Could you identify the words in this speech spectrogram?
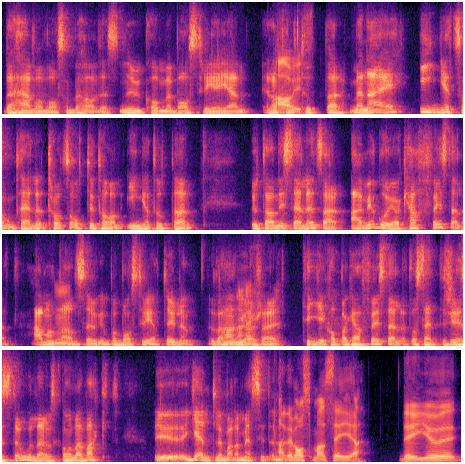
det här var vad som behövdes. Nu kommer bas 3 igen. I alla Ja, fall visst. tuttar. Men nej, inget sånt heller. Trots 80-tal, inga tuttar. Utan istället så här, men jag går och gör kaffe istället. Han var inte Mm. alls sugen på bas 3 tydligen. Utan han Nej. gör så här tio koppar kaffe istället och sätter sig i en stol där och ska hålla vakt. Det är ju gentlemannamässigt. Ja, det måste man säga. Det är ju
